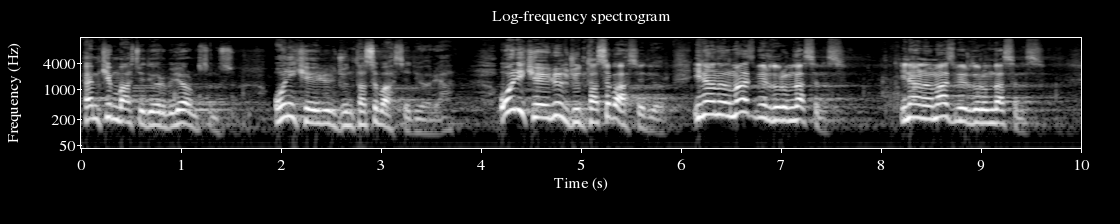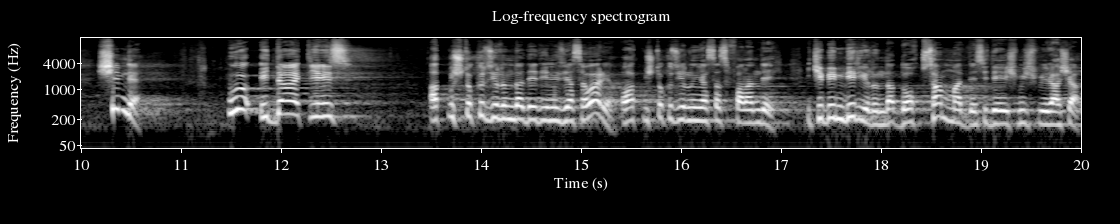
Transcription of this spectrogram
Hem kim bahsediyor biliyor musunuz? 12 Eylül cuntası bahsediyor ya. 12 Eylül cuntası bahsediyor. İnanılmaz bir durumdasınız. İnanılmaz bir durumdasınız. Şimdi bu iddia ettiğiniz 69 yılında dediğiniz yasa var ya, o 69 yılının yasası falan değil. 2001 yılında 90 maddesi değişmiş bir aşa,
